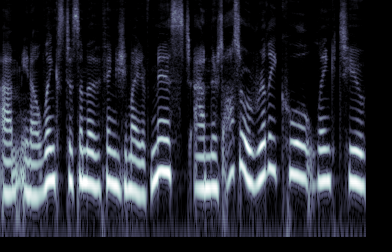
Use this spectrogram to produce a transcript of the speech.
Um, you know, links to some of the things you might have missed. Um, there's also a really cool link to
